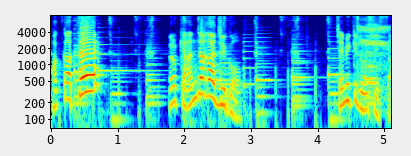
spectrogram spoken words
바깥에 이렇게 앉아가지고 재밌게 놀 수 있어!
